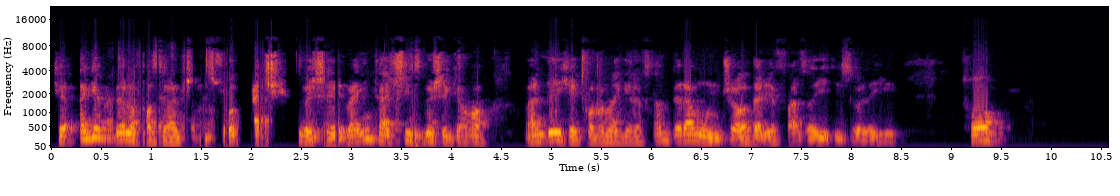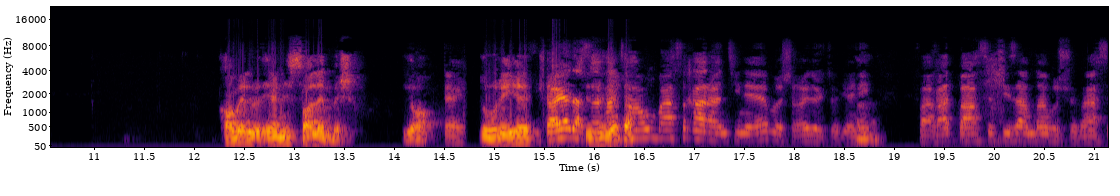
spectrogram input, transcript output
که اگه بله. بلا فاصله شد تجهیز بشه و این تجهیز بشه که آقا بنده ای که کرونا گرفتم برم اونجا در یه فضای ایزوله ای تا کامل یعنی سالم بشه یا دوره شاید اصلا همون بحث قرنطینه باشه های دکتر. یعنی فقط بحث چیزم نباشه بحث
